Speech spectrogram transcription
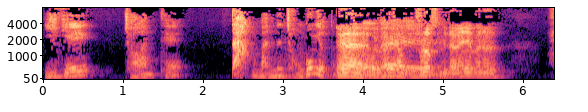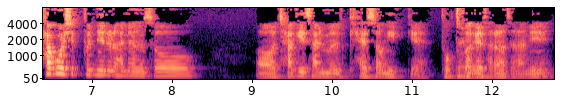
이게 저한테 딱 맞는 전공이었던 예, 거예요. 참 예. 부럽습니다. 왜냐면은 하고 싶은 일을 하면서 어, 자기 삶을 개성 있게 독특하게 네. 살아가는 사람이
